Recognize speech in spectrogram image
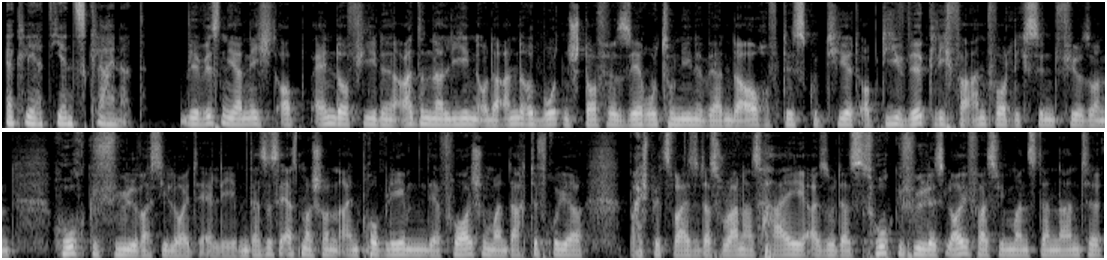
erklärt Jens Kleinert. Wir wissen ja nicht, ob Endorphine, Adrenalin oder andere Botenstoffe, Serotonine werden da auch oft diskutiert, ob die wirklich verantwortlich sind für so ein Hochgefühl, was die Leute erleben. Das ist erstmal schon ein Problem der Forschung. Man dachte früher beispielsweise das Runners High, also das Hochgefühl des Läufers, wie man es dann nannte,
